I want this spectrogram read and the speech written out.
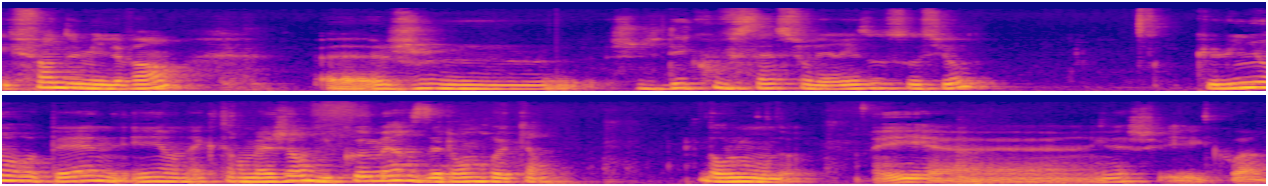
Et fin 2020, je, je, découvre ça sur les réseaux sociaux, que l'Union européenne est un acteur majeur du commerce des dents de requin dans le monde. Et, et là, je fais quoi?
